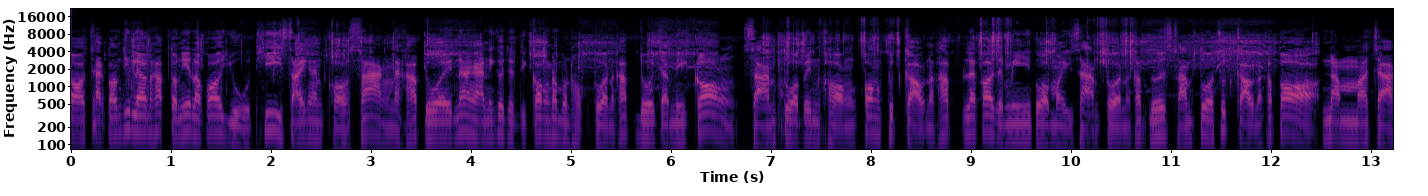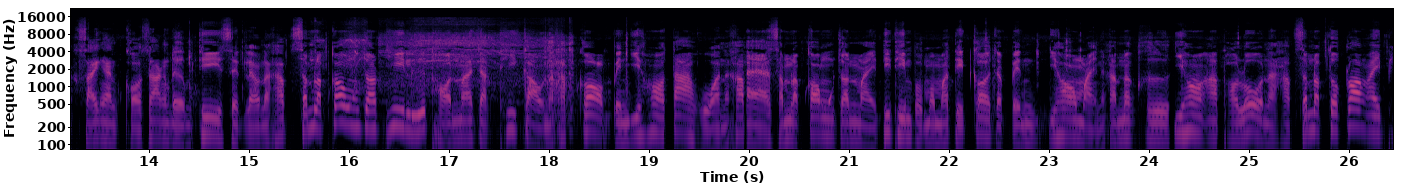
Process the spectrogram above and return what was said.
ต่อจากตอนที่แล้วนะครับ ตอนนี้เราก็อยู่ที่ไซต์งานก่อสร้างนะครับ โดยหน้างานนี้ก็จะติดกล้องทั้งหมด6ตัวนะครับ โดยจะมีกล้อง 3 ตัวเป็นของกล้องชุดเก่านะครับ และก็จะมีตัวใหม่อีก3ตัวนะครับ โดย 3 ตัวชุดเก่านะครับ ก็นำมาจากไซต์งานก่อสร้างเดิมที่เสร็จแล้วนะครับสำหรับกล้องวงจรที่รื้อถอนมาจากที่เก่านะครับ ก็เป็นยี่ห้อต้าหัวนะครับ แต่สำหรับกล้องวงจรใหม่ที่ทีมผมเอามาติดก็จะเป็นยี่ห้อใหม่นะครับ นั่นก็คือยี่ห้อ Apollo นะครับสำหรับตัวกล้อง IP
